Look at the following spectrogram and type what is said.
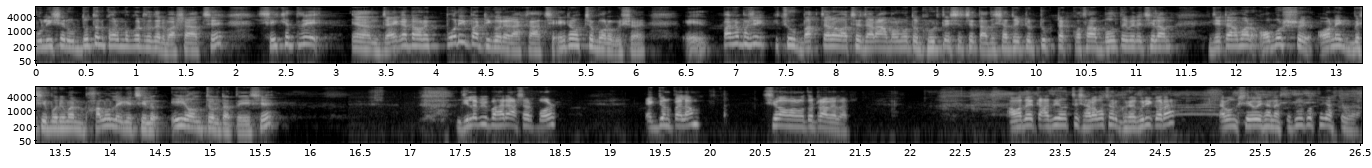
পুলিশের ঊর্ধ্বতন কর্মকর্তাদের বাসা আছে সেই ক্ষেত্রে জায়গাটা অনেক পরিপাটি করে রাখা আছে। এটা হচ্ছে বড় বিষয়। পাশাপাশি কিছু বাচ্চারাও আছে যারা আমার মতো ঘুরতে এসেছে, তাদের সাথে একটু টুকটাক কথা বলতে পেরেছিলাম, যেটা আমার অবশ্যই অনেক বেশি পরিমাণ ভালো লেগেছিল এই অঞ্চলটাতে এসে। জিলাপি পাহাড়ে আসার পর একজন পেলাম সেও আমার মতো ট্রাভেলার আমাদের কাজই হচ্ছে সারা বছর ঘোরাঘুরি করা এবং সেও এখানে আসছে তুমি কোথেকে আসতে ভাইয়া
